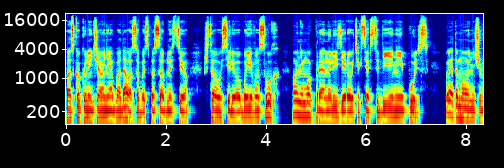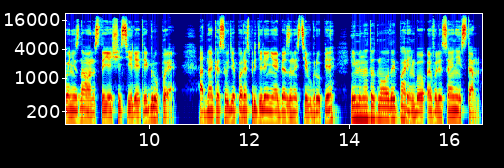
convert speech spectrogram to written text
Поскольку Линчао не обладал особой способностью, что усиливало бы его слух, он не мог проанализировать их сердцебиение и пульс, поэтому он ничего не знал о настоящей силе этой группы. Однако, судя по распределению обязанностей в группе, именно тот молодой парень был эволюционистом.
